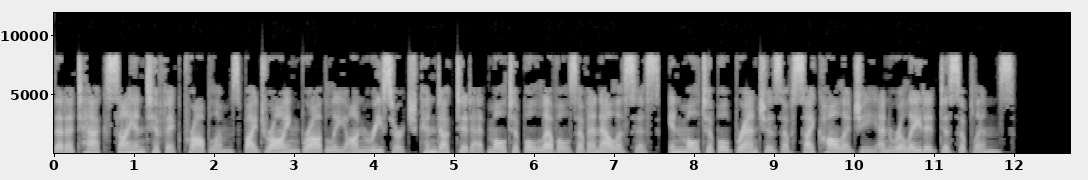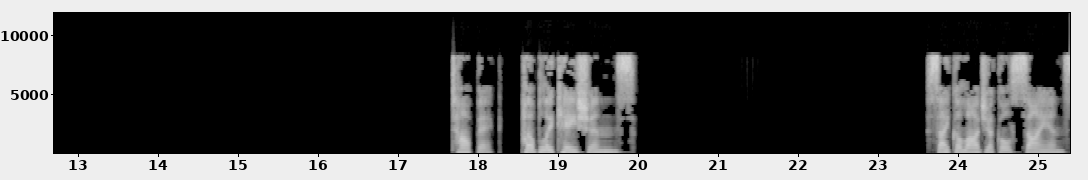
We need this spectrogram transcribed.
that attack scientific problems by drawing broadly on research conducted at multiple levels of analysis, in multiple branches of psychology and related disciplines. Topic: Publications. Psychological Science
